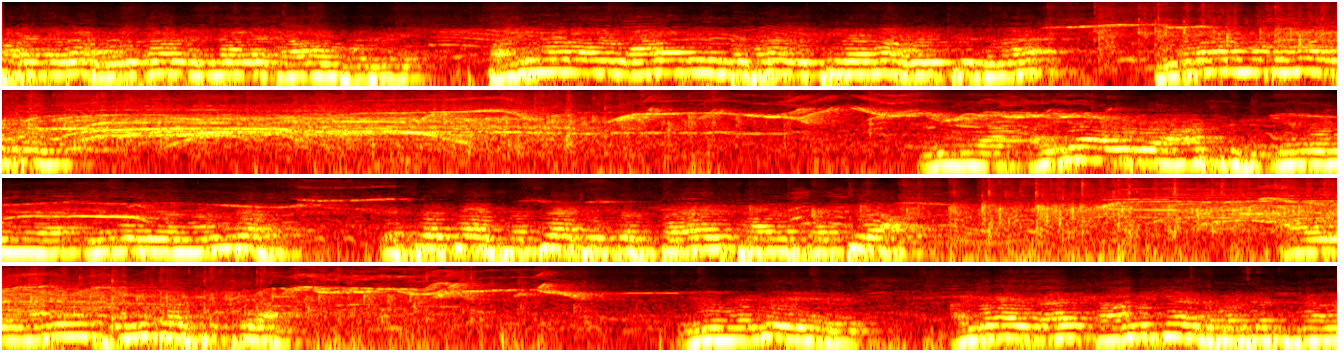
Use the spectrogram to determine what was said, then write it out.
படங்கள்லாம் ஒரு நாள் ரெண்டு நாள் காணாம போகுது பதினோராவது நாளாவது இந்த படம் வெற்றிகரமா ஓடிச்சிருக்குன்னா இதனால மட்டும்தான் இருக்கிறது ஐயாவுடைய ஆசை என்னுடைய என்னுடைய நண்பர் எஸ்எஸ்ஆர் சத்யா சித்தர் தயாரிப்பாளர் சத்யா. அவருடைய மனைவி சத்யா. இது வந்து ஐயாவுக்காக காமிக்க அந்த படத்திற்காக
